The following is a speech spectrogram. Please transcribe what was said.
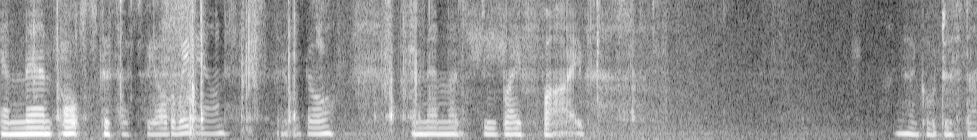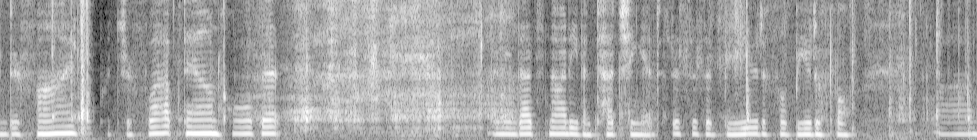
And then, oh, this has to be all the way down. There we go. And then let's do by five. I'm going to go just under five. Put your flap down, hold it. I mean, that's not even touching it. This is a beautiful, beautiful um,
